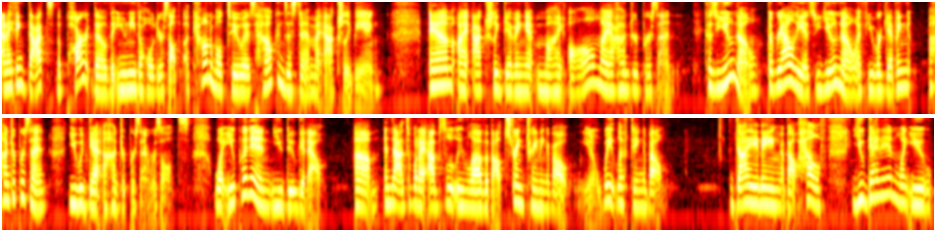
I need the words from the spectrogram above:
And I think that's the part though that you need to hold yourself accountable to is how consistent am I actually being? Am I actually giving it my all, my 100%? Because you know, the reality is, you know, if you were giving 100%, you would get 100% results. What you put in, you do get out. Um, and that's what I absolutely love about strength training, about, you know, weightlifting, about dieting, about health. You get in what you,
